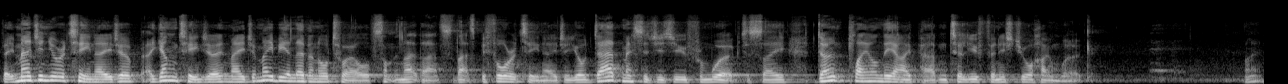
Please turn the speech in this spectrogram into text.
but imagine you're a teenager, a young teenager, in major, maybe 11 or 12, something like that. So that's before a teenager. Your dad messages you from work to say, don't play on the iPad until you've finished your homework. Right?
